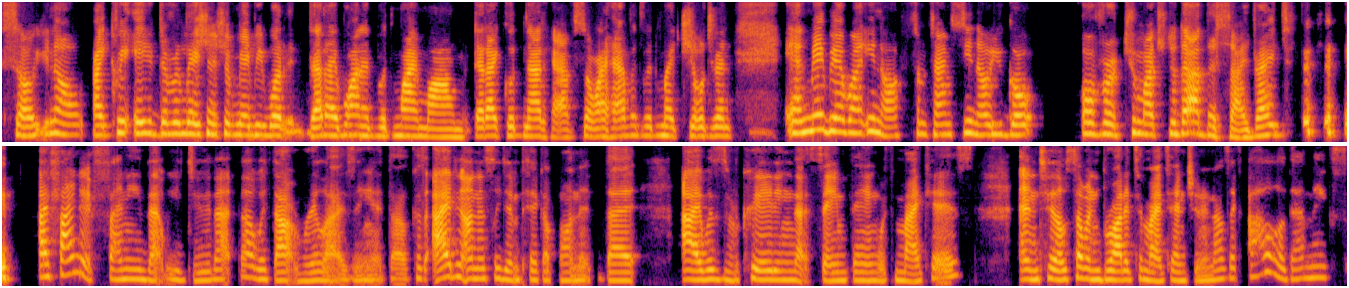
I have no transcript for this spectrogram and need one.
So, you know, I created the relationship maybe what that I wanted with my mom that I could not have. So I have it with my children. And maybe I want, you know, sometimes, you know, you go over too much to the other side, right? I find it funny that we do that though without realizing it though, because I didn't, honestly didn't pick up on it that I was creating that same thing with my kids until someone brought it to my attention, and I was like, "Oh, that makes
